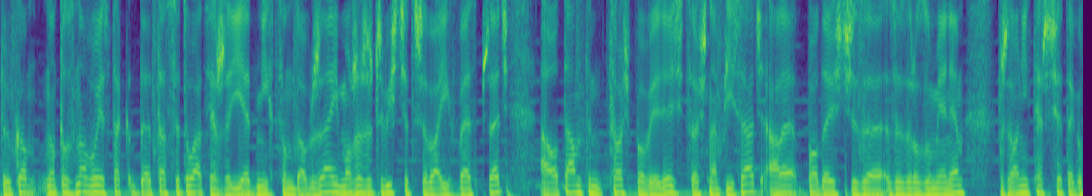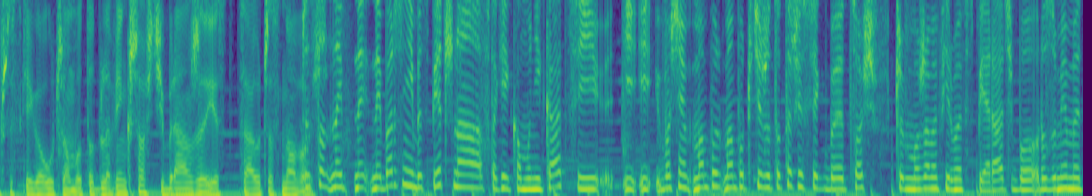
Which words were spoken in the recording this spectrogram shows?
Tylko no to znowu jest ta, ta sytuacja, że jedni chcą dobrze i może rzeczywiście trzeba ich wesprzeć, a o tamtym coś powiedzieć, coś napisać, ale podejść ze, ze zrozumieniem, że oni też się tego wszystkiego uczą, bo to dla większości branży jest cały czas nowość. Często naj, naj, najbardziej niebezpieczna w takiej komunikacji i, i właśnie mam, mam poczucie, że to też jest jakby coś, w czym możemy firmy wspierać, bo rozumiemy,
